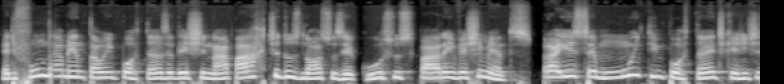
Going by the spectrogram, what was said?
é de fundamental importância destinar parte dos nossos recursos para investimentos. Para isso é muito importante que a gente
